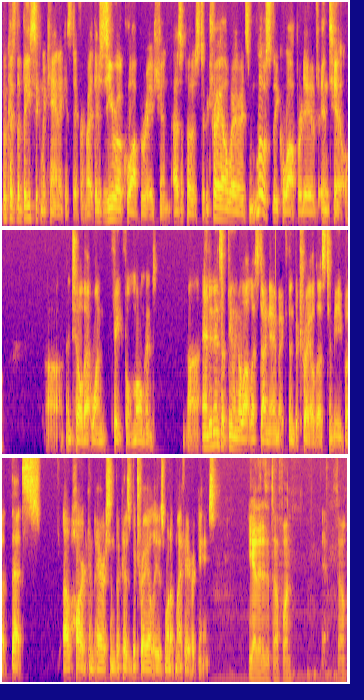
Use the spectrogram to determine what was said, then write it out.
because the basic mechanic is different, right? There's zero cooperation as opposed to betrayal, where it's mostly cooperative until uh, until that one fateful moment, uh, and it ends up feeling a lot less dynamic than betrayal does to me. But that's a hard comparison because betrayal is one of my favorite games. Yeah, that is a tough one. Yeah. So,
